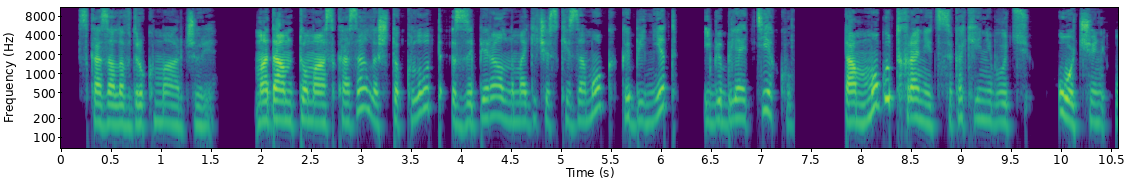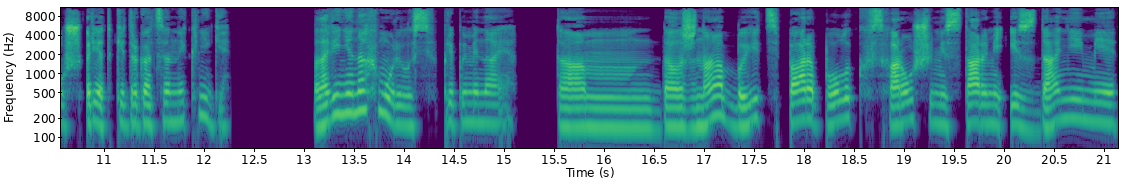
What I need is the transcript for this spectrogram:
— сказала вдруг Марджори. Мадам Тома сказала, что Клод запирал на магический замок кабинет и библиотеку. Там могут храниться какие-нибудь очень уж редкие драгоценные книги. Лавиния нахмурилась, припоминая. Там должна быть пара полок с хорошими старыми изданиями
